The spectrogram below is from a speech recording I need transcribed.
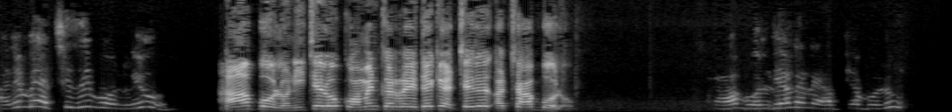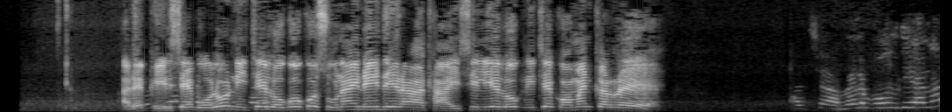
अरे मैं अच्छे से बोल रही हूँ। हाँ आप बोलो नीचे लोग कमेंट कर रहे थे कि अच्छे से अच्छा आप बोलो। हाँ बोल दिया मैंने अब क्या बोलूँ? अरे फिर से बोलो नीचे लोगों को सुनाई नहीं दे रहा था इसीलिए लोग नीचे कमेंट कर रहे हैं। अच्छा मैंने बोल दिया ना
